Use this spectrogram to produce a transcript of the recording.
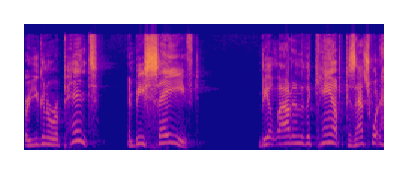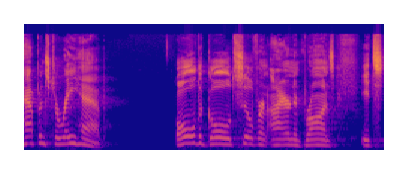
Or are you going to repent and be saved? Be allowed into the camp because that's what happens to Rahab. All the gold, silver, and iron and bronze, it's,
